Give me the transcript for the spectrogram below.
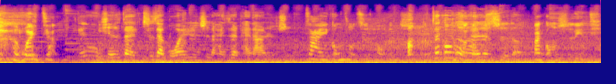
很会讲。跟你现在在是在国外认识的，还是在台大认识的？在工作之后的，哦，在工作才认识的，办公室恋情。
